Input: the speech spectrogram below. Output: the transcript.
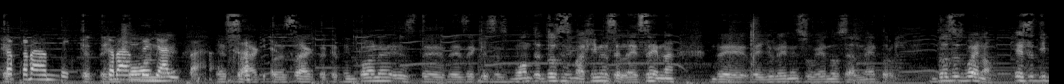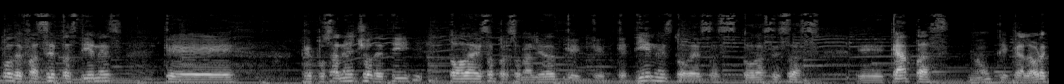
que, grande, que te grande y impone. alta. Exacto, exacto, que te impone, este, desde que se desmonta. Entonces imagínense la escena de, de Yuleni subiéndose al metro. Entonces, bueno, ese tipo de facetas tienes que, que pues han hecho de ti toda esa personalidad que, que, tienes, todas esas, todas esas eh, capas, ¿no? Que, a la hora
